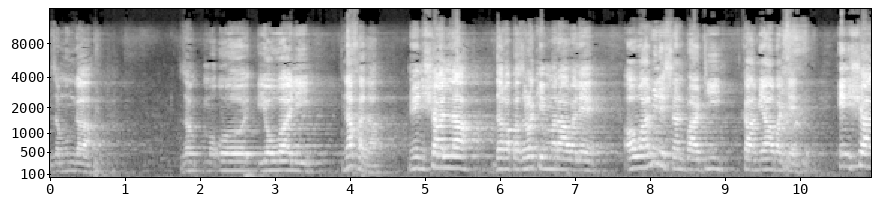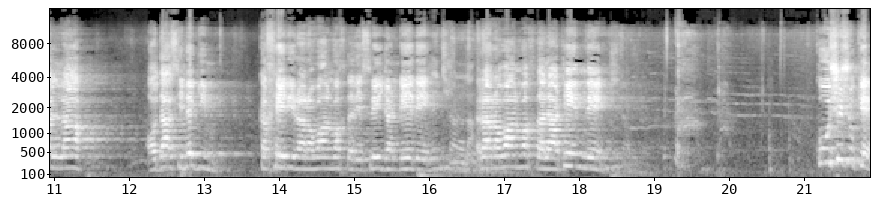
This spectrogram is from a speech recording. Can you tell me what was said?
زمونږ یووالي نښه ده نو انشاءالله دغه په زړه کې مه راولئ عوامي نیشنل پارټي کامیابه کړئ انشاءالله او داسې لږیم که خیری را روان وخت د سرې جنډې دی را روان وخت د لاټین دی کوشش وکړئ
